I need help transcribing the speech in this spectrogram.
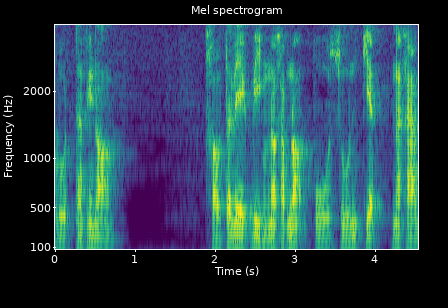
หลุดนะพี่น้อง เขาตะเลกวิ่งเนาะครับเนาะปู่ศูนย์เจ็ดนะครับ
